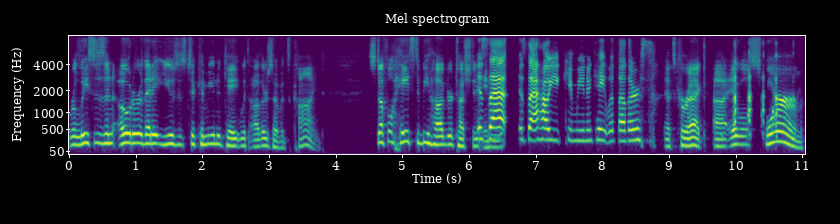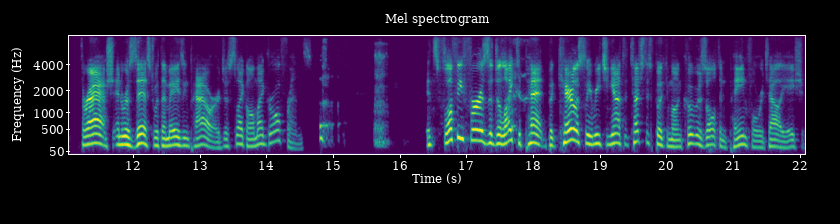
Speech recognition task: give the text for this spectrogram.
releases an odor that it uses to communicate with others of its kind. Stufful hates to be hugged or touched in Is any that is that how you communicate with others? That's correct. Uh, it will squirm, thrash, and resist with amazing power, just like all my girlfriends. Its fluffy fur is a delight to pet, but carelessly reaching out to touch this Pokemon could result in painful retaliation.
